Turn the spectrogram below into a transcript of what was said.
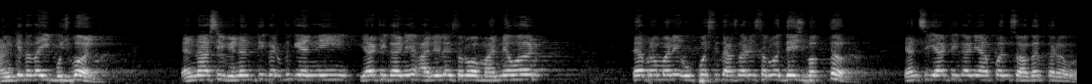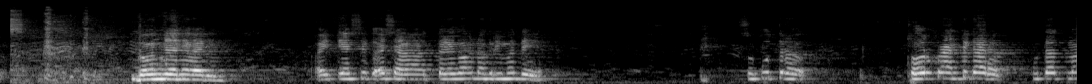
अंकिताताई भुजबळ यांना अशी विनंती करतो की यांनी या ठिकाणी आलेले सर्व मान्यवर त्याप्रमाणे उपस्थित असणारे सर्व देशभक्त यांचं या ठिकाणी आपण स्वागत करावं. दोन जानेवारी ऐतिहासिक अशा तळेगाव नगरीमध्ये सुपुत्र थोर क्रांतिकारक हुतात्मा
